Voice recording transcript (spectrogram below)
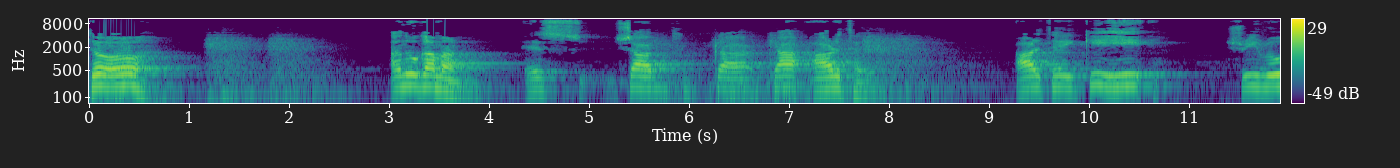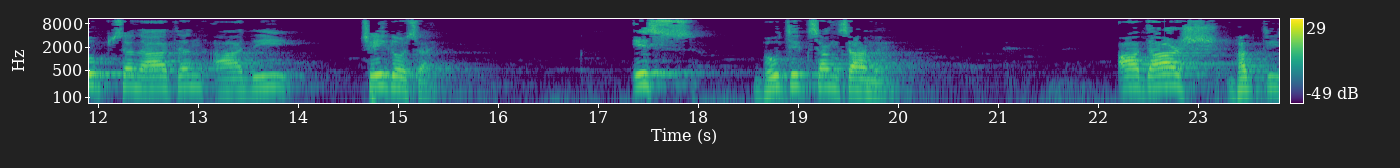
तो अनुगमन, इस शब्द का क्या अर्थ है? अर्थ है कि श्री रूप सनातन आदि छह गोसाई। इस भौतिक संसार में आदर्श भक्ति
